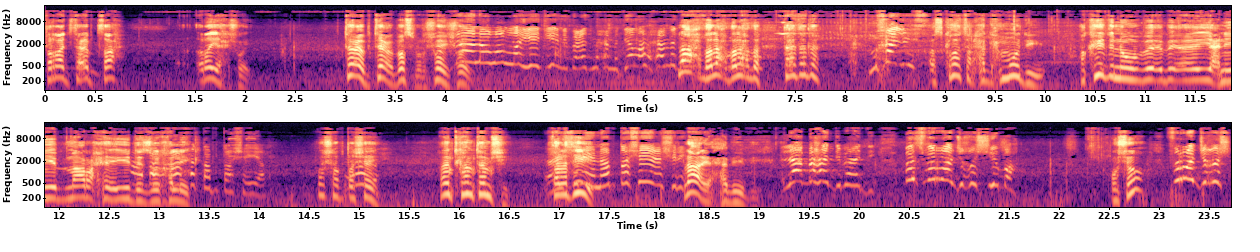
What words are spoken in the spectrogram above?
فراج تعبت صح؟ ريح شوي. تعب تعب. اصبر شوي شوي. لا والله يجيني بعد محمد. يلا محمد. لحظة لحظة لحظة. تعال تعال تعال. مخلي سكوتر حق حمودي. أكيد إنه ب... ب... يعني ما راح يدز ويخليك. ابطا شيء. وش ابطا شيء؟ أنت كم تمشي؟ 30 20 ابطا شيء 20 لا يا حبيبي. لا بهدي بهدي. بس فراج غش يبا. وشو؟ فراج غش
